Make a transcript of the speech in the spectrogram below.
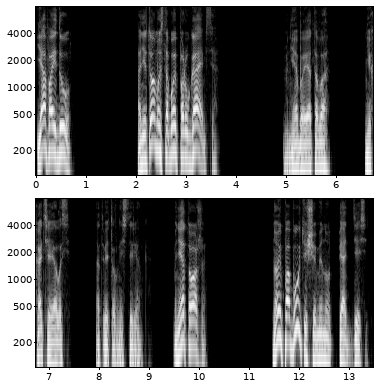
Я пойду. А не то мы с тобой поругаемся. Мне бы этого не хотелось, ответил Нестеренко. Мне тоже. Ну и побудь еще минут пять-десять.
